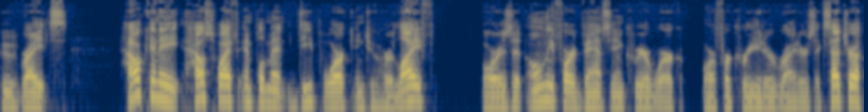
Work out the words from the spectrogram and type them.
who writes, How can a housewife implement deep work into her life? Or is it only for advancing in career work or for creator, writers, etc.?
